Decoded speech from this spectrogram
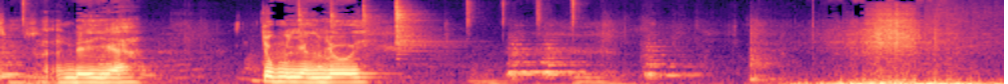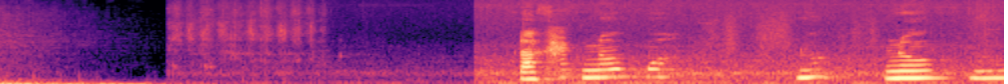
thôi, thôi, em đi nha. Chúc mỹ nhân vui. Tao khát nước quá. Nước, nước, nước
